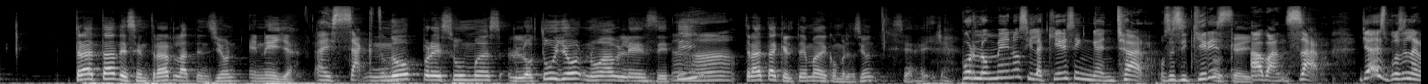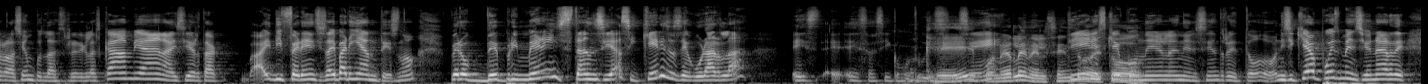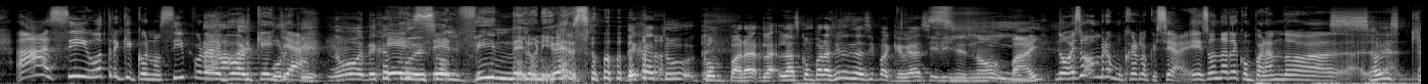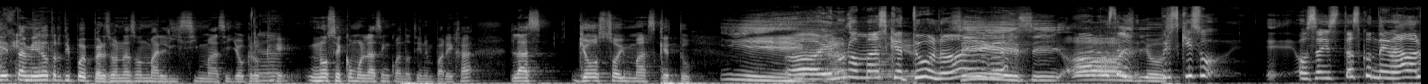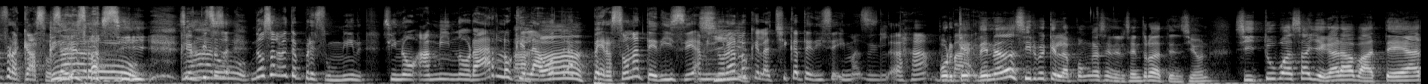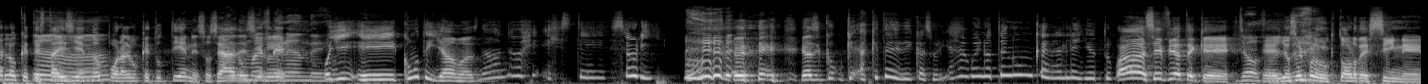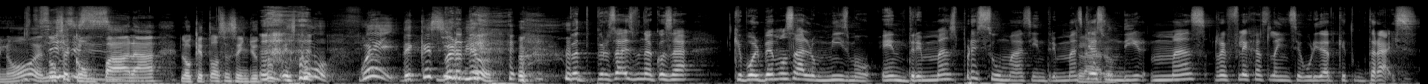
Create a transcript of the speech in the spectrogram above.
Trata de centrar la atención en ella. Exacto. No presumas lo tuyo, no hables de ti. Ajá. Trata que el tema de conversación sea ella. Por lo menos si la quieres enganchar, o sea, si quieres avanzar. Ya después en la relación, pues las reglas cambian, hay cierta, hay diferencias, hay variantes, ¿no? Pero de primera instancia, si quieres asegurarla, es, es así como tú dices. ¿eh? ponerla en el centro Tienes de que todo. ponerla en el centro de todo. Ni siquiera puedes mencionar de, ah, sí, otra que conocí por ahí, Ay, porque, ya. No, deja tú de Es eso. el fin del universo. Deja tú comparar. la- las comparaciones es así para que veas y dices, no, bye. No, eso hombre o mujer, lo que sea. ¿eh? Eso andar de comparando a. a- ¿Sabes a qué? También otro tipo de personas son malísimas y yo creo Ah. que no sé cómo le hacen cuando tienen pareja. Las yo soy más que tú. Y Ay, el uno más que tú, ¿no? Sí, sí. Ay, Dios. Pero es que eso. eh, o sea, estás condenado al fracaso. si Claro, es así. Si claro. empiezas a- no solamente a presumir, sino a minorar lo que la otra persona te dice, a minorar Sí. lo que la chica te dice y más. Ajá. Porque bye. de nada sirve que la pongas en el centro de atención si tú vas a llegar a batear lo que te está diciendo por algo que tú tienes. O sea, decirle, oye, eh, ¿cómo te llamas? No, no, este, sorry. y así como, ¿qué- ¿a qué te dedicas, Uri? Ah, bueno, tengo un canal de YouTube. Ah, sí, fíjate que Yo yo soy- soy, yo soy productor de cine, ¿no? no se sí, sí, compara lo que tú haces en YouTube. Es como, güey, ¿de qué sirvió? pero, pero, sabes una cosa que volvemos a lo mismo. Entre más presumas y entre más Claro. quieras hundir, más reflejas la inseguridad que tú traes.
